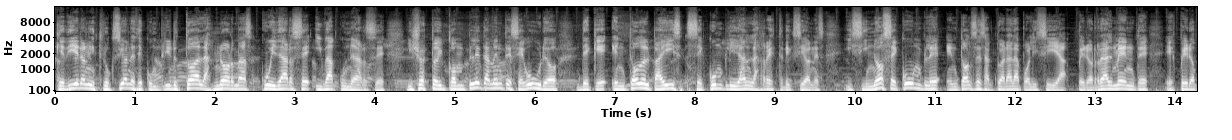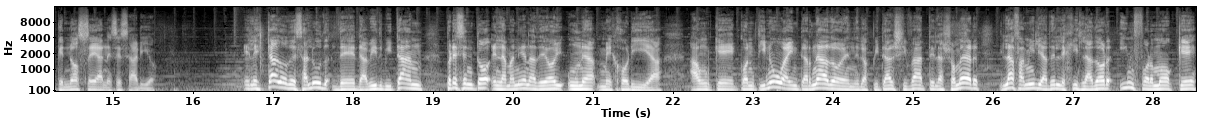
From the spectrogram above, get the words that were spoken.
que dieron instrucciones de cumplir todas las normas, cuidarse y vacunarse. Y yo estoy completamente seguro de que en todo el país se cumplirán las restricciones. Y si no se cumple, entonces actuará la policía. Pero realmente espero que no sea necesario. El estado de salud de David Vitán presentó en la mañana de hoy una mejoría. Aunque continúa internado en el hospital Shivat El Shomer, la familia del legislador informó que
